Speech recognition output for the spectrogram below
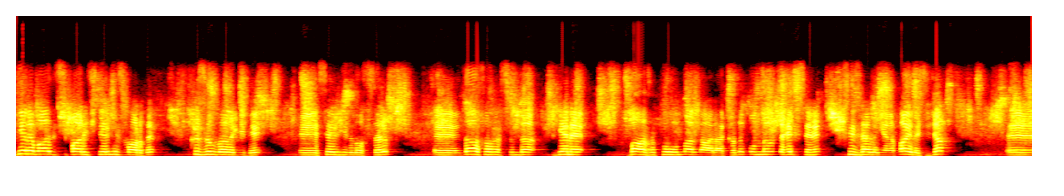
Gene bazı siparişlerimiz vardı. Kızıldarı gibi e, sevgili dostlarım. E, daha sonrasında gene bazı tohumlarla alakalı. Bunların da hepsini sizlerle gene paylaşacağım. E,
